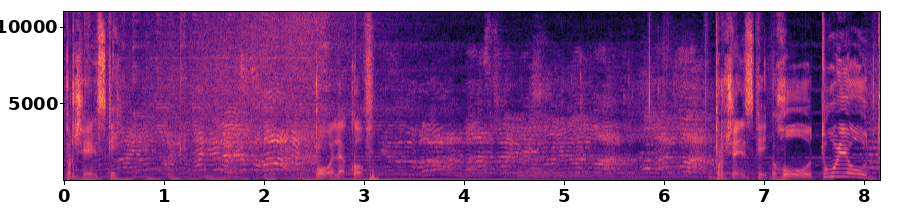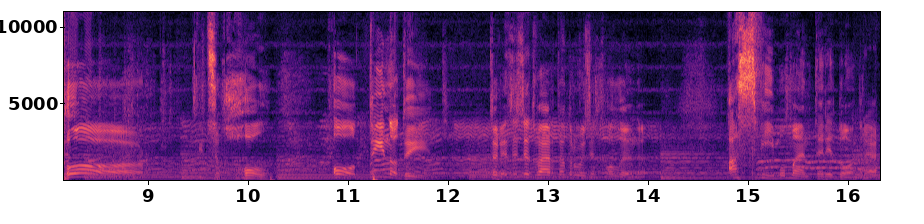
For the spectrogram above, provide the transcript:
Порчинський. Поляков. Порчинський готує удар. І це гол. 1-1. 34 друзі, хвилина. А свій момент Ерідонре.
